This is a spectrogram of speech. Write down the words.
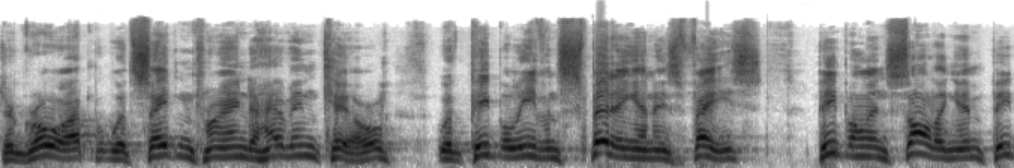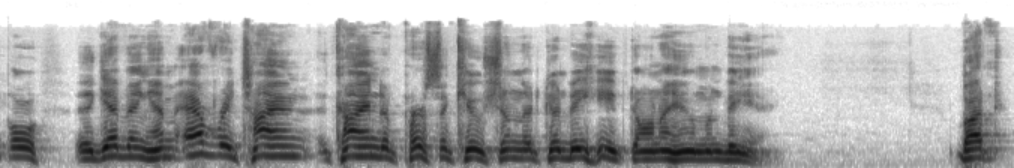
to grow up with Satan trying to have him killed, with people even spitting in his face, people insulting him, people giving him every time, kind of persecution that could be heaped on a human being. But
